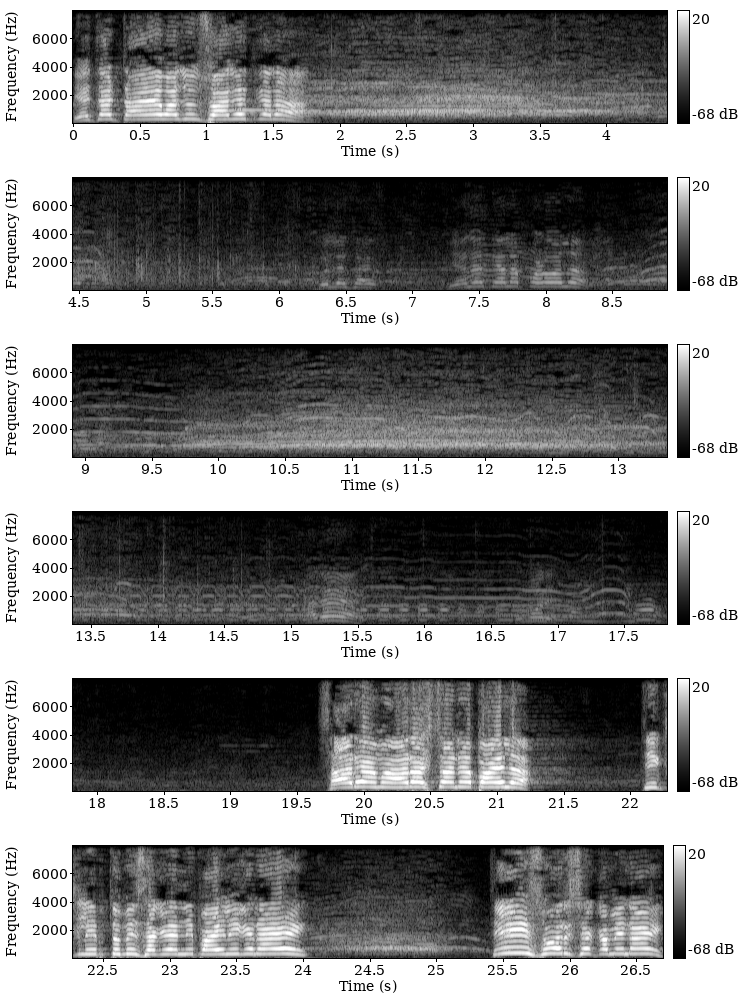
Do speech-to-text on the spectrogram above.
याचा टाळ्या वाजून स्वागत करा. साहेब यानं त्याला पळवलं. साऱ्या महाराष्ट्रानं पाहिलं. ती क्लिप तुम्ही सगळ्यांनी पाहिली की नाही? तीस वर्ष कमी नाही.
